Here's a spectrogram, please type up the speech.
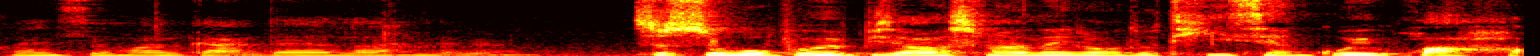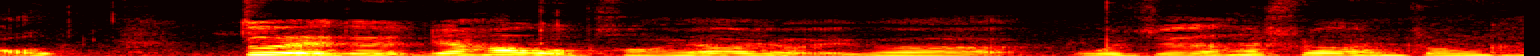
很喜欢赶 deadline 的人。就是我不会比较喜欢那种就提前规划好。对对，然后我朋友有一个，我觉得他说的很中肯，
